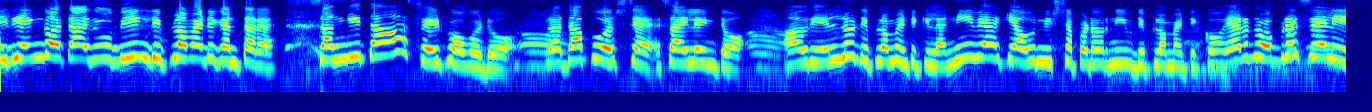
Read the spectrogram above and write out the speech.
ಇದು ಹೆಂಗ್ ಗೊತ್ತಾ? ಇದು ಬೀಯಿಂಗ್ ಡಿಪ್ಲೊಮ್ಯಾಟಿಕ್ ಅಂತಾರೆ. ಸಂಗೀತ ಸ್ಟ್ರೇಟ್ ಫಾರ್ವರ್ಡು ಪ್ರತಾಪು ಅಷ್ಟೇ ಸೈಲೆಂಟು ಅವ್ರು ಎಲ್ಲೂ ಡಿಪ್ಲೊಮ್ಯಾಟಿಕ್ ಇಲ್ಲ. ನೀವ್ ಯಾಕೆ ಅವ್ರನ್ನ ಇಷ್ಟಪಡೋರು ನೀವು ಡಿಪ್ಲೊಮ್ಯಾಟಿಕ್ ಯಾರಾದ್ರೂ ಒಬ್ಬರ ಹೇಳಿ.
